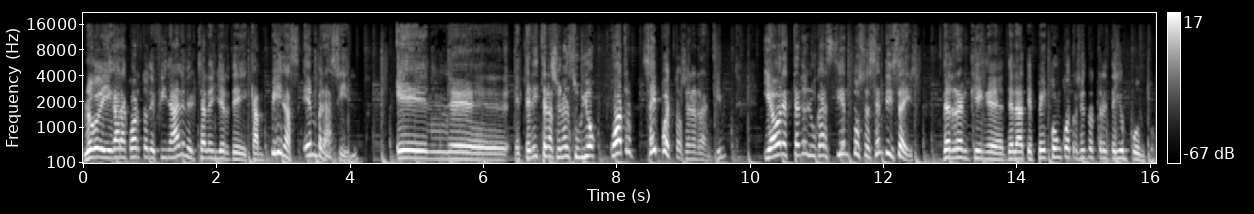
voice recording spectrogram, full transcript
Luego de llegar a cuarto de final en el Challenger de Campinas en Brasil, el, eh, el tenista nacional subió cuatro, seis puestos en el ranking y ahora está en el lugar 166 del ranking eh, del ATP con 431 puntos.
